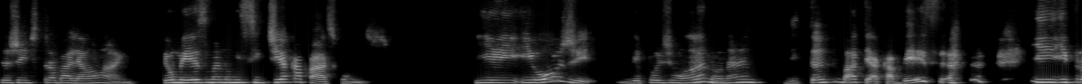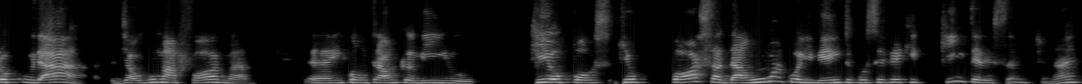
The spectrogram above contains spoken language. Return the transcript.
da gente trabalhar online. Eu mesma não me sentia capaz com isso. E, e hoje, depois de um ano, né, de tanto bater a cabeça e, e, procurar, de alguma forma, é, encontrar um caminho que eu, possa, que eu possa dar um acolhimento, você vê que, que interessante, né?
